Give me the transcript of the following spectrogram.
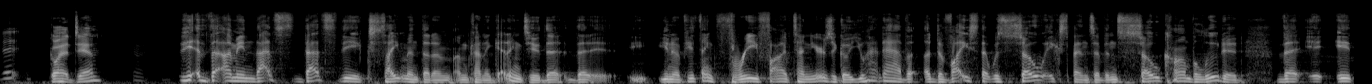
The- Go ahead, Dan. Yeah, th- I mean that's that's the excitement that I'm I'm kind of getting to. That that you know, if you think three, five, ten years ago, you had to have a, a device that was so expensive and so convoluted that it, it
